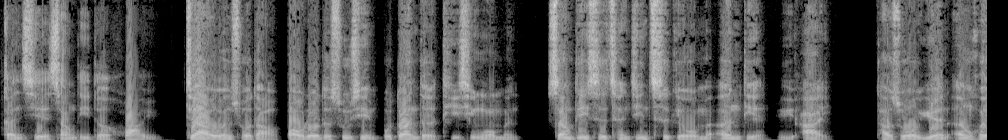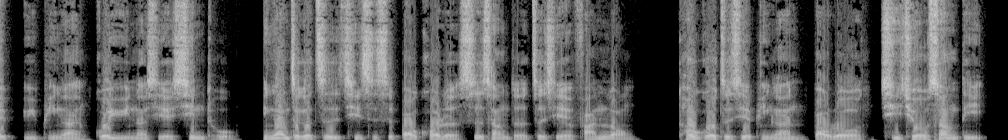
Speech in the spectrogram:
感谢上帝的话语。加尔文说道：“保罗的书信不断地提醒我们，上帝是曾经赐给我们恩典与爱。他说：‘愿恩惠与平安归于那些信徒。’”平安这个字其实是包括了世上的这些繁荣。透过这些平安，保罗祈求上帝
